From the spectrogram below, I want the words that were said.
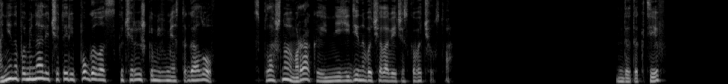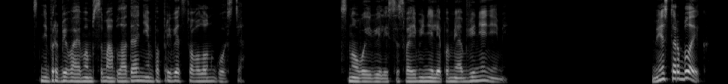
Они напоминали четыре пугала с кочерышками вместо голов, сплошной мрак и ни единого человеческого чувства. «Детектив?» С непробиваемым самообладанием поприветствовал он гостя. Снова явились со своими нелепыми обвинениями. «Мистер Блейк!»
